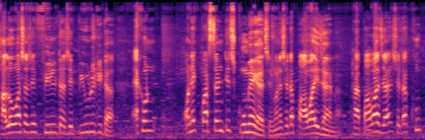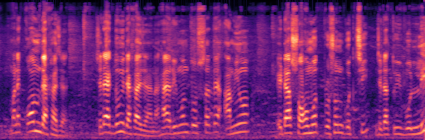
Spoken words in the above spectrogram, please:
ভালোবাসা সেই ফিলটা সেই পিউরিটিটা এখন অনেক পার্সেন্টেজ কমে গেছে। মানে সেটা পাওয়াই যায় না। হ্যাঁ পাওয়া যায়, সেটা খুব মানে কম দেখা যায়। সেটা একদমই দেখা যায় না। হ্যাঁ রিমন তোর সাথে আমিও এটা সহমত পোষণ করছি যেটা তুই বললি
